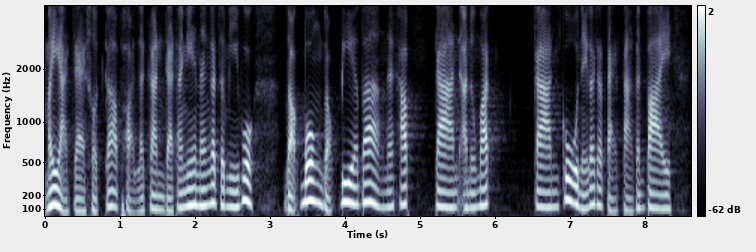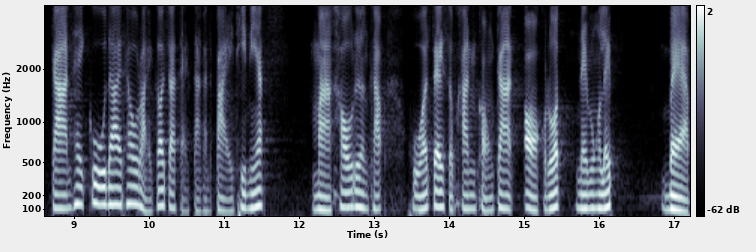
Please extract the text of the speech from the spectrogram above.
ไม่อยากจ่ายสดก็ผ่อนละกัน แต่ทั้งนี้นั้นก็จะมีพวกดอกบ้งดอกเบี้ยบ้างนะครับ การอนุมัติ การกู้เนี่ยก็จะแตกต่างกันไป การให้กู้ได้เท่าไหร่ก็จะแตกต่างกันไป ทีเนี้ยมาเข้าเรื่องครับ หัวใจสำคัญของการออกรถในวงเล็บแบบ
